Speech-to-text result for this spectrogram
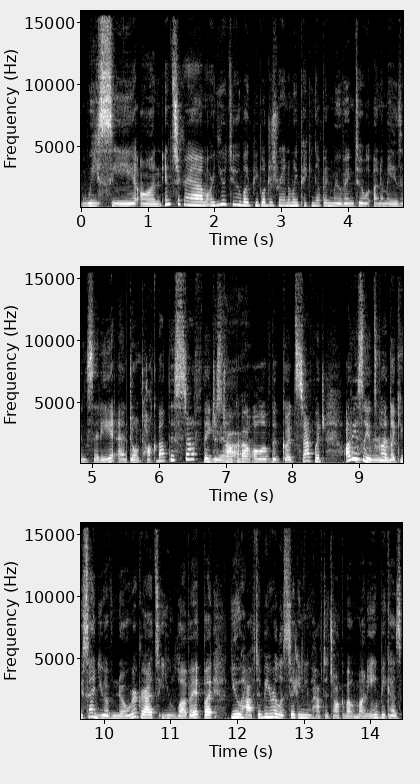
we see on Instagram or YouTube like people just randomly picking up and moving to an amazing city and don't talk about this stuff. They just talk about all of the good stuff, which obviously it's good. Mm-hmm. Like you said, you have no regrets, you love it, but you have to be realistic and you have to talk about money because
